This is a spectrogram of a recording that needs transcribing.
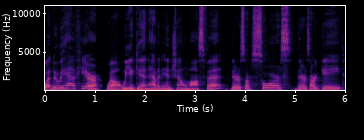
What do we have here? Well, we again have an N-channel MOSFET. There's our source, there's our gate,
